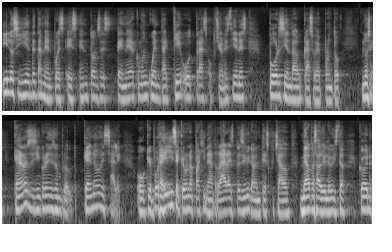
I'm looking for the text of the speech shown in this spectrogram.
Y lo siguiente también, pues es entonces tener como en cuenta qué otras opciones tienes por si en dado caso de pronto no sé, que no se sincroniza un producto, que no me sale, o que por ahí se crea una página rara, específicamente he escuchado, me ha pasado y lo he visto con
